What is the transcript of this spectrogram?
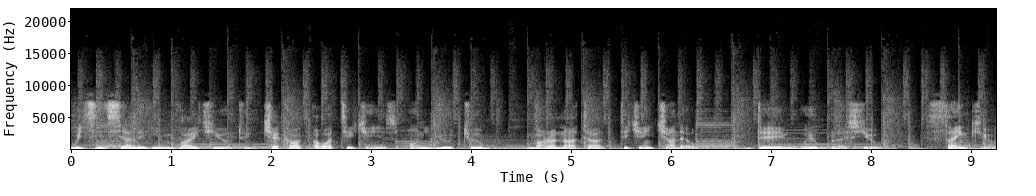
We sincerely invite you to check out our teachings on YouTube Maranatha Teaching Channel. They will bless you. Thank you.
